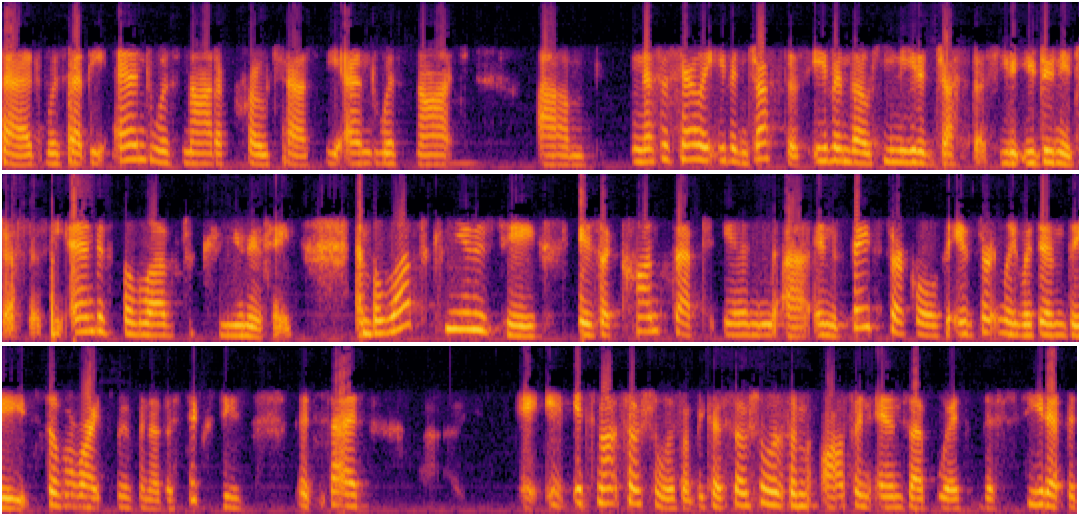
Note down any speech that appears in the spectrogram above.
said was that the end was not a protest. The end was not um, necessarily even justice, even though he needed justice. You, you do need justice. The end is beloved community. And beloved community is a concept in, uh, in faith circles and certainly within the civil rights movement of the 60s that said, it's not socialism because socialism often ends up with the seat at the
